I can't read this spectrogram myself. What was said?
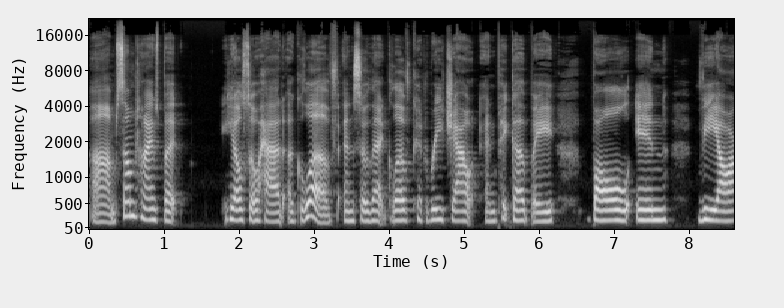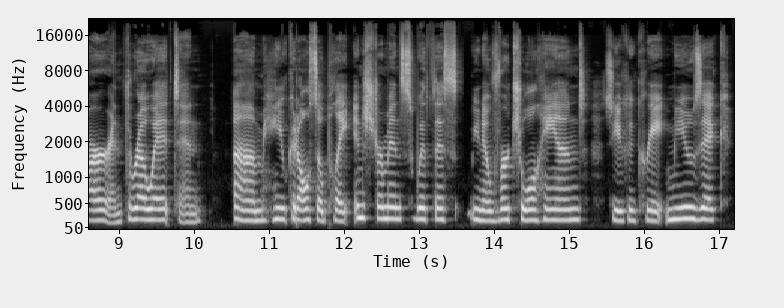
um, sometimes, but he also had a glove, and so that glove could reach out and pick up a ball in VR and throw it and um, you could also play instruments with this, you know, virtual hand. So you could create music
